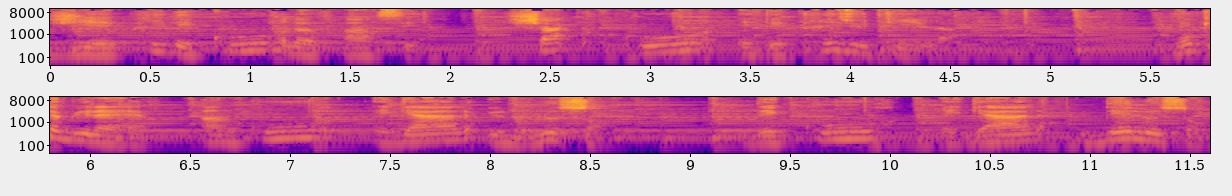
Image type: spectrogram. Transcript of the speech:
j'y ai pris des cours de français. Chaque cours était très utile. Vocabulaire, un cours égale une leçon. Des cours égale des leçons.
